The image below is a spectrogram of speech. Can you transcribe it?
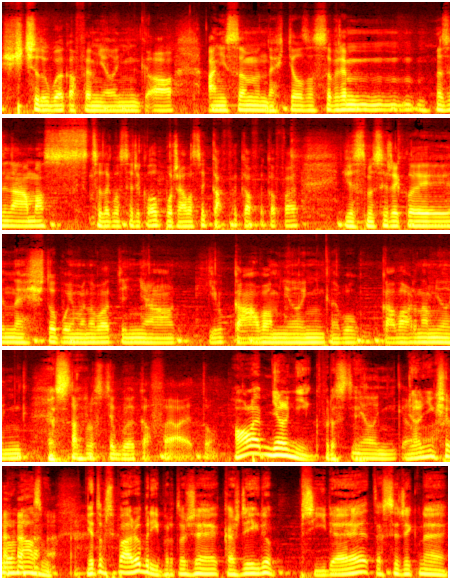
že to bude kafe Mělník a ani jsem nechtěl zase, protože mezi náma se tak vlastně říkalo pořád vlastně kafe, kafe, kafe, že jsme si řekli, než to pojmenovat nějaký káva Mělník nebo kavárna Mělník, Jasně. tak prostě bude kafe a je to. Ale mělník prostě. Mělník, jo. Mělník šel do názvu. Mně to připadá dobrý, protože každý, kdo přijde, tak si řekne,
